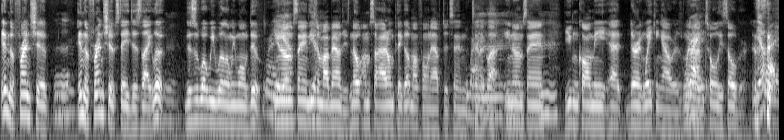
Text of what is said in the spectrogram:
in the friendship in the friendship stages, like look, this is what we will and we won't do. Right. You know what I'm saying? These Yeah. are my boundaries. No, I'm sorry, I don't pick up my phone after 10, 10 Right. o'clock. You know what I'm saying? You can call me at during waking hours when I'm totally sober. Yep. Right.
